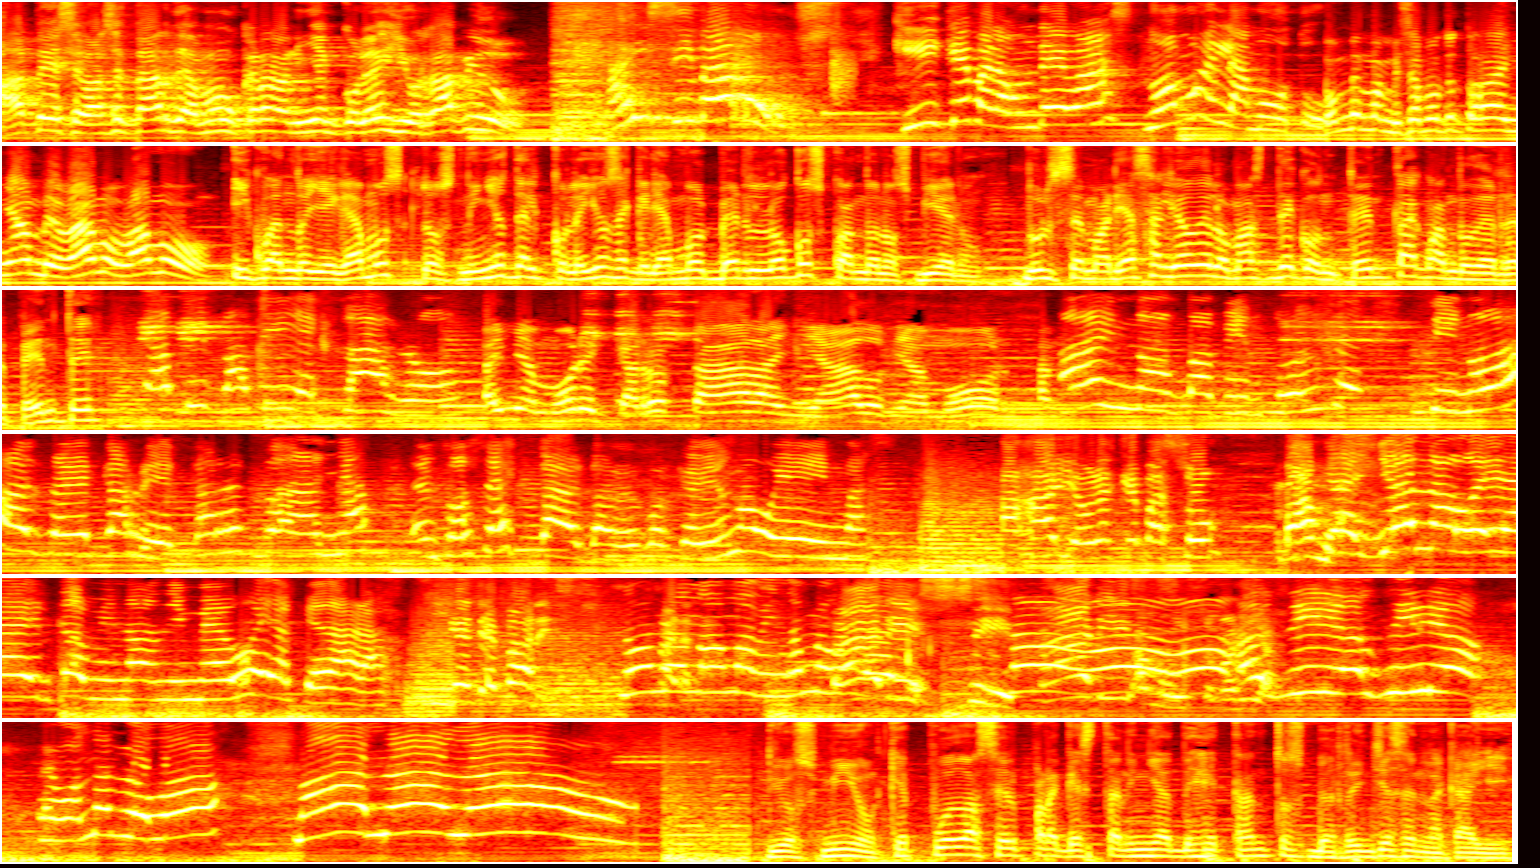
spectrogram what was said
Ate, se va a hacer tarde, vamos a buscar a la niña al colegio, rápido. ¡Ay, sí, vamos! Quique, ¿para dónde vas? No vamos en la moto. Hombre, mami, esa moto está dañando, vamos, vamos. Y cuando llegamos, los niños del colegio se querían volver locos cuando nos vieron. Dulce María salió de lo más de contenta cuando de repente... Papi, papi, el carro. Ay, mi amor, el carro está dañado, mi amor. Ay, no, papi, entonces, si no vas a hacer el carro y el carro está dañado, entonces cárgame, porque yo no voy a ir más. Ajá, ¿y ahora qué pasó? ¡Vamos! ¡Que te pares! No, no, no, mami, no me. ¡Párese! No, ¡Párese! María. auxilio, auxilio. Me van a robar. No, no, no. Dios mío, ¿qué puedo hacer para que esta niña deje tantos berrinches en la calle?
